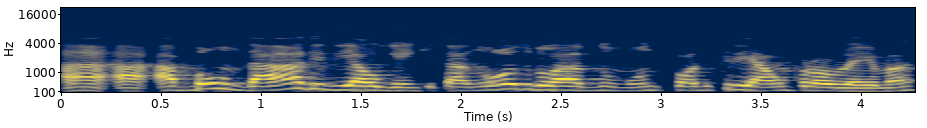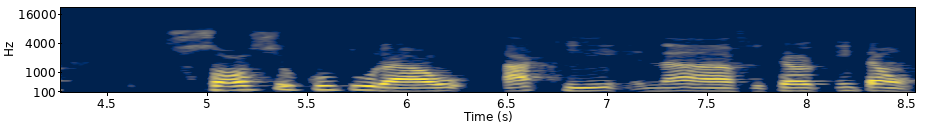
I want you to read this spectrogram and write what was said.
a, a, a bondade de alguém que está no outro lado do mundo pode criar um problema sociocultural aqui na África. Então,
